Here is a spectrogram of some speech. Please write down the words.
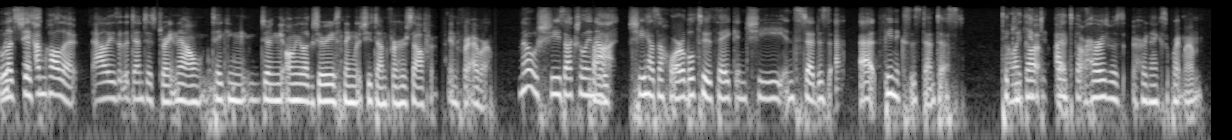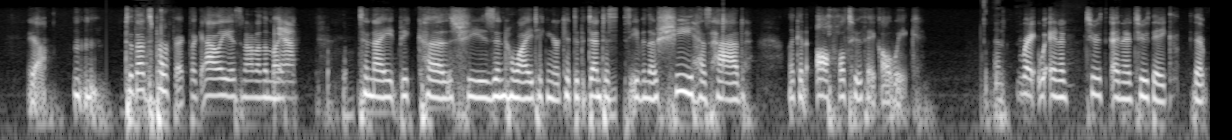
let's just I'm, call it. Allie's at the dentist right now, taking doing the only luxurious thing that she's done for herself in forever. No, she's actually Probably. not. She has a horrible toothache, and she instead is at Phoenix's dentist. Oh, I thought I thought hers was her next appointment. Yeah. Mm-mm. So that's perfect. Like Allie is not on the mic yeah. tonight because she's in Hawaii taking her kid to the dentist, even though she has had like an awful toothache all week. And, right, and a tooth and a toothache that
